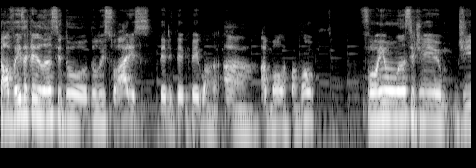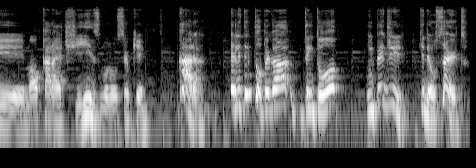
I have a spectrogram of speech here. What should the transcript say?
talvez aquele lance do, do Luiz Soares, dele ter pego a, a, a bola com a mão, foi um lance de, de mau caratismo, não sei o quê. Cara, ele tentou pegar, tentou impedir, que deu certo.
